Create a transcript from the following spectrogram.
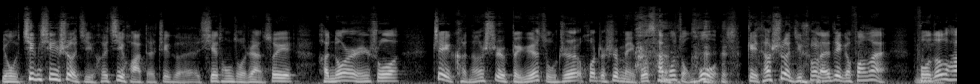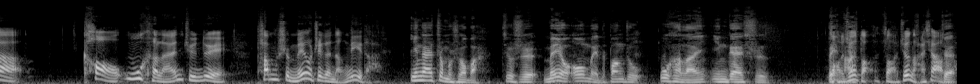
有精心设计和计划的这个协同作战。所以很多人说，这可能是北约组织或者是美国参谋总部 给他设计出来这个方案。否则的话，靠乌克兰军队，他们是没有这个能力的。应该这么说吧，就是没有欧美的帮助，乌克兰应该是早就早早就拿下了，对，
